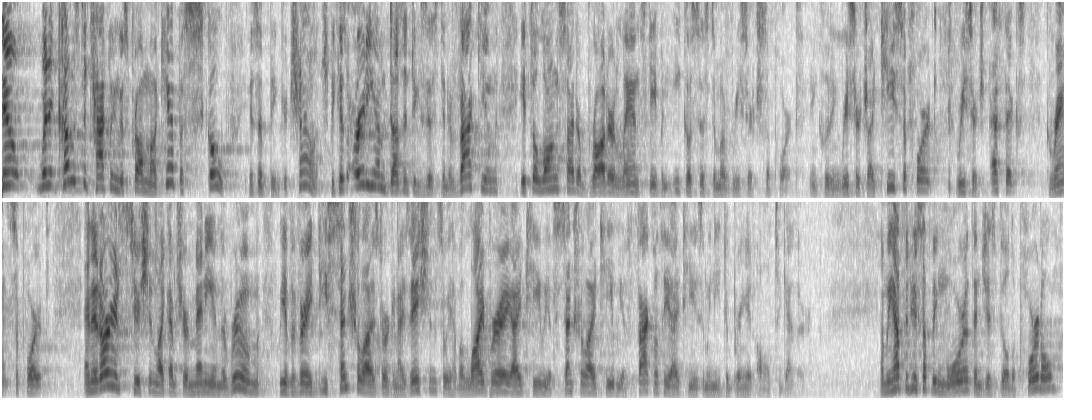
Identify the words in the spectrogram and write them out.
Now, when it comes to tackling this problem on campus, scope is a bigger challenge because RDM doesn't exist in a vacuum. It's alongside a broader landscape and ecosystem of research support, including research IT support, research ethics, grant support. And at our institution, like I'm sure many in the room, we have a very decentralized organization. So we have a library IT, we have central IT, we have faculty ITs, and we need to bring it all together. And we have to do something more than just build a portal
